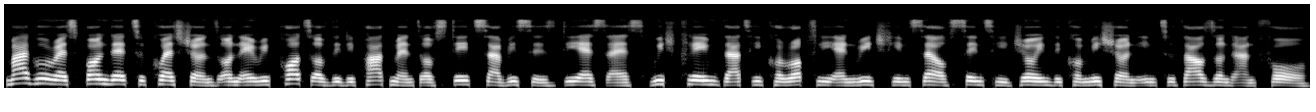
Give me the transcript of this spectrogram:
Magu responded to questions on a report of the Department of State Services DSS, which claimed that he corruptly enriched himself since he joined the commission in 2004.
